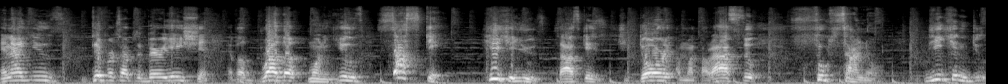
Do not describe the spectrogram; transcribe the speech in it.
And I use different types of variation. If a brother want to use Sasuke, he can use Sasuke's Chidori, Amaterasu, Susanoo. He can do,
